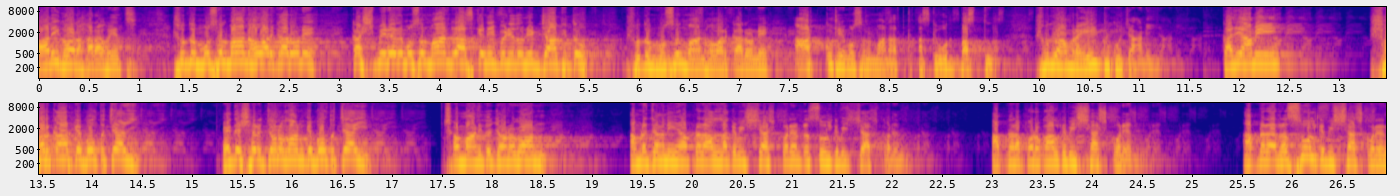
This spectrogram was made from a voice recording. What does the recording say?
বাড়িঘর হারা হয়েছে। শুধু মুসলমান হওয়ার কারণে কাশ্মীরের মুসলমানরা আজকে নিপীড়িত, নির্যাতিত শুধু মুসলমান হওয়ার কারণে আট কোটি মুসলমান আজকে উদ্বাস্তু। শুধু আমরা এইটুকু জানি। কাজে আমি সরকারকে বলতে চাই, এদেশের জনগণকে বলতে চাই, সম্মানিত জনগণ, আমরা জানি আপনারা আল্লাহকে বিশ্বাস করেন, রসুলকে বিশ্বাস করেন। আপনারা পরকালকে বিশ্বাস করেন। আপনারা রসুলকে বিশ্বাস করেন,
